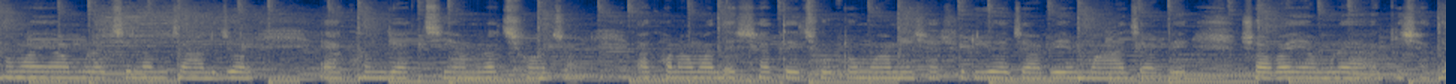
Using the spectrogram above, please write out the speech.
সময় আমরা ছিলাম চারজন, এখন যাচ্ছি আমরা ছজন। এখন আমাদের সাথে ছোট মামি শাশুড়িও যাবে, মা যাবে, সবাই আমরা একই সাথে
